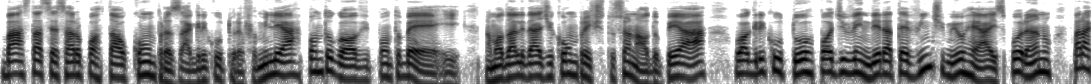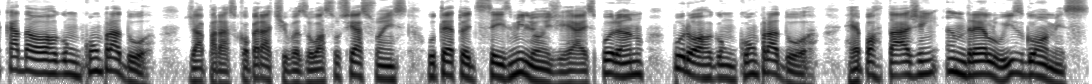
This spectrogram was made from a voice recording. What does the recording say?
basta acessar o portal comprasagriculturafamiliar.gov.br. Na modalidade compra institucional do PAA, o agricultor pode vender até 20 mil reais por ano para cada órgão comprador. Já para as cooperativas ou associações, o teto é de 6 milhões de reais por ano por órgão comprador. Reportagem André Luiz Gomes.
